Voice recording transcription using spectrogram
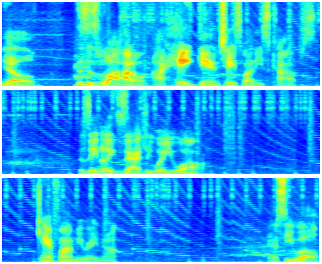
Yo, this is why I don't, I hate getting chased by these cops. Because they know exactly where you are. Can't find me right now. Yes, he will.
